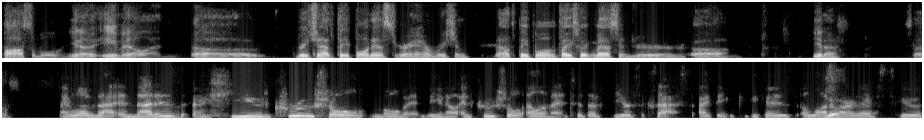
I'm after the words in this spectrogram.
possible, you know, emailing, uh, reaching out to people on Instagram, reaching out to people on Facebook Messenger, um, you know, so. I love that. And that is a huge, crucial moment, you know, and crucial element to the your success, I think, because a lot Yeah. of artists who,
